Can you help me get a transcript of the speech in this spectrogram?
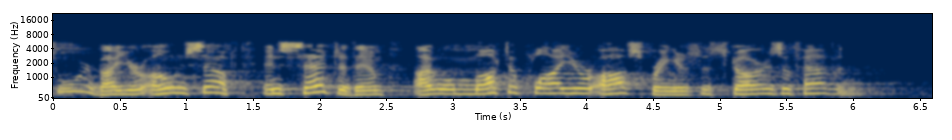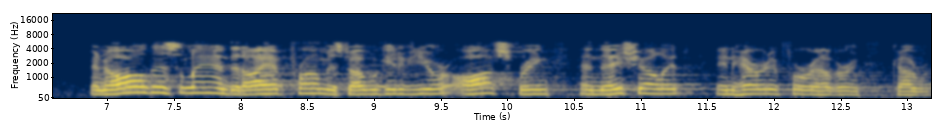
swore by your own self, and said to them, I will multiply your offspring as the stars of heaven. And all this land that I have promised, I will give your offspring, and they shall inherit it forever. God,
